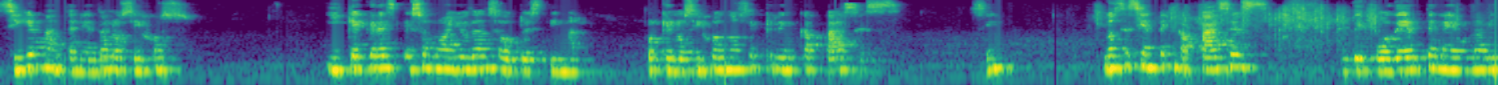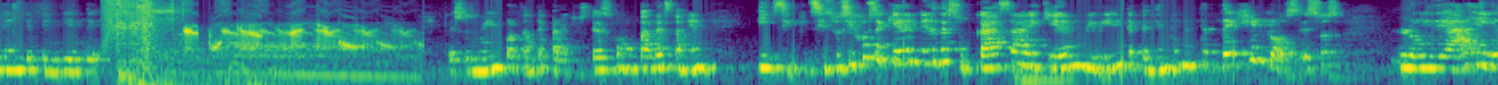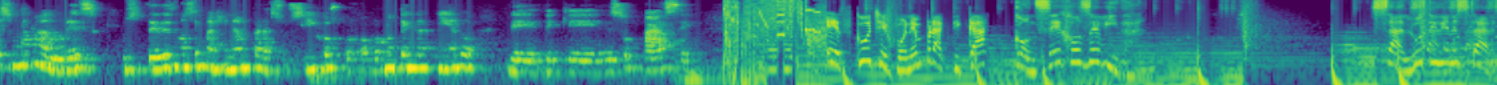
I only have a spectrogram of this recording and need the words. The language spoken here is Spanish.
siguen manteniendo a los hijos. ¿Y qué crees? Eso no ayuda en su autoestima, porque los hijos no se creen capaces, ¿sí? No se sienten capaces de poder tener una vida independiente. Eso es muy importante para que ustedes como padres también, y si, sus hijos se quieren ir de su casa y quieren vivir independientemente, déjenlos. Eso es lo ideal y es una madurez que ustedes no se imaginan para sus hijos. Por favor, no tengan miedo de, de que eso pase. Escucha y pone en práctica consejos de vida. Salud y bienestar.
